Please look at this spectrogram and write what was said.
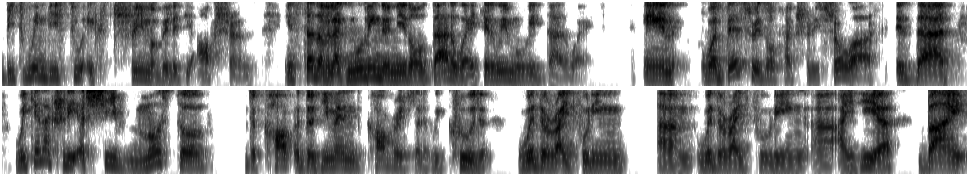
between these two extreme mobility options, instead of like moving the needle that way, can we move it that way? And what this results actually show us is that we can actually achieve most of the co- the demand coverage that we could with the ride pooling um, with the ride pooling uh, idea by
